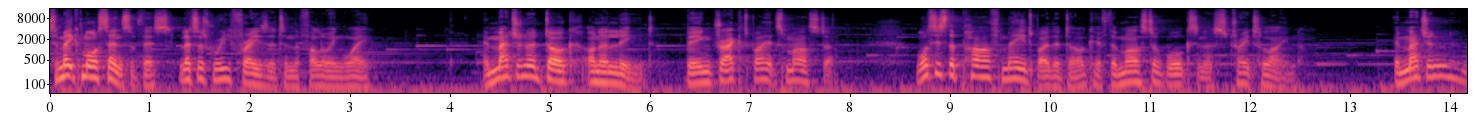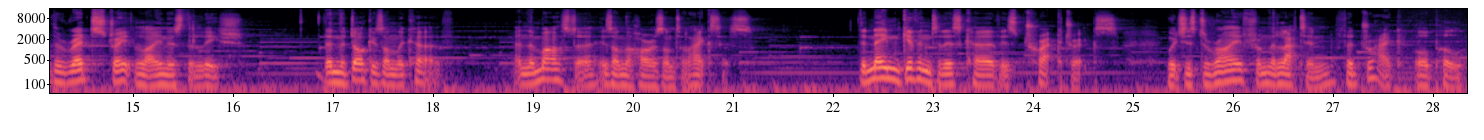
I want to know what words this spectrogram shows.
To make more sense of this, let us rephrase it in the following way. Imagine a dog on a lead, being dragged by its master. What is the path made by the dog if the master walks in a straight line? Imagine the red straight line is the leash. Then the dog is on the curve, and the master is on the horizontal axis. The name given to this curve is tractrix, which is derived from the Latin for drag or pull.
